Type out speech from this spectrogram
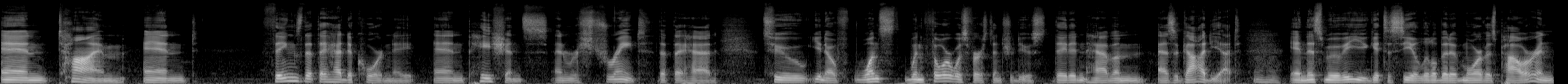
and time and things that they had to coordinate and patience and restraint that they had to, you know, once when Thor was first introduced, they didn't have him as a god yet. In this movie, you get to see a little bit of more of his power and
